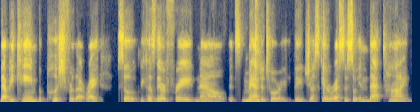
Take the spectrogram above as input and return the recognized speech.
that became the push for that, right? So because they're afraid now, it's mandatory. They just get arrested. So in that time,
